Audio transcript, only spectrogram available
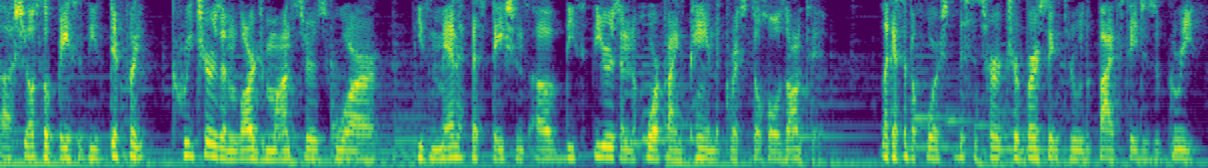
uh, she also faces these different creatures and large monsters who are these manifestations of these fears and horrifying pain that Gris still holds onto. Like I said before, this is her traversing through the five stages of grief,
